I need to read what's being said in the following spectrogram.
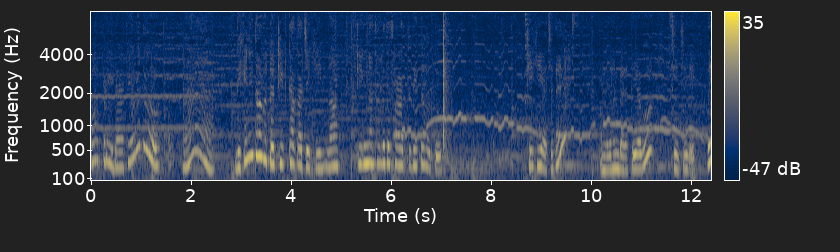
বাপরে, বেড়াতে যাবে তো? হ্যাঁ দেখে নিতে হবে তো ঠিকঠাক আছে কি। না, ঠিক না থাকলে তো সারাতে দিতে হতো। ঠিকই আছে তাই না? আমরা যখন বেড়াতে যাব সিজি দেখতে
